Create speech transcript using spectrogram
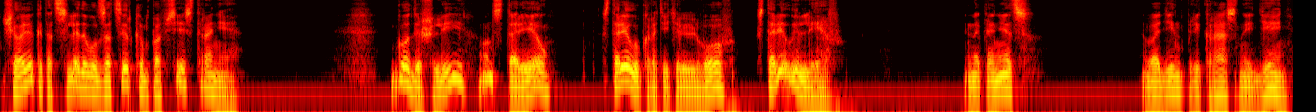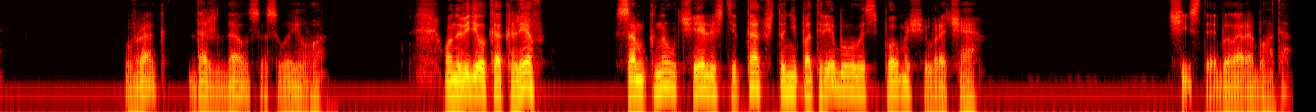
Человек этот следовал за цирком по всей стране. Годы шли, он старел, старел укротитель львов, старел и лев. И, наконец, в один прекрасный день враг дождался своего. Он увидел, как лев сомкнул челюсти так, что не потребовалась помощи врача. Чистая была работа.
